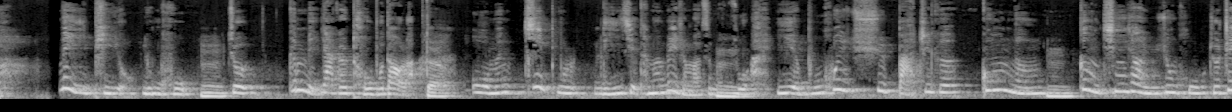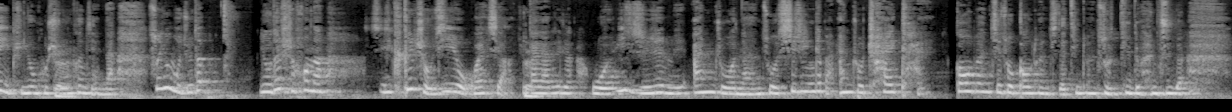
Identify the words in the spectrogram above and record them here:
那一批有用户，嗯就根本压根儿投不到了。对我们既不理解他们为什么这么做，也不会去把这个功能嗯更倾向于用户，就这一批用户使用更简单。所以我觉得有的时候呢。跟手机也有关系啊，就大家这个，我一直认为安卓难做，其实应该把安卓拆开，高端机做高端机的，低端做低端机的，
